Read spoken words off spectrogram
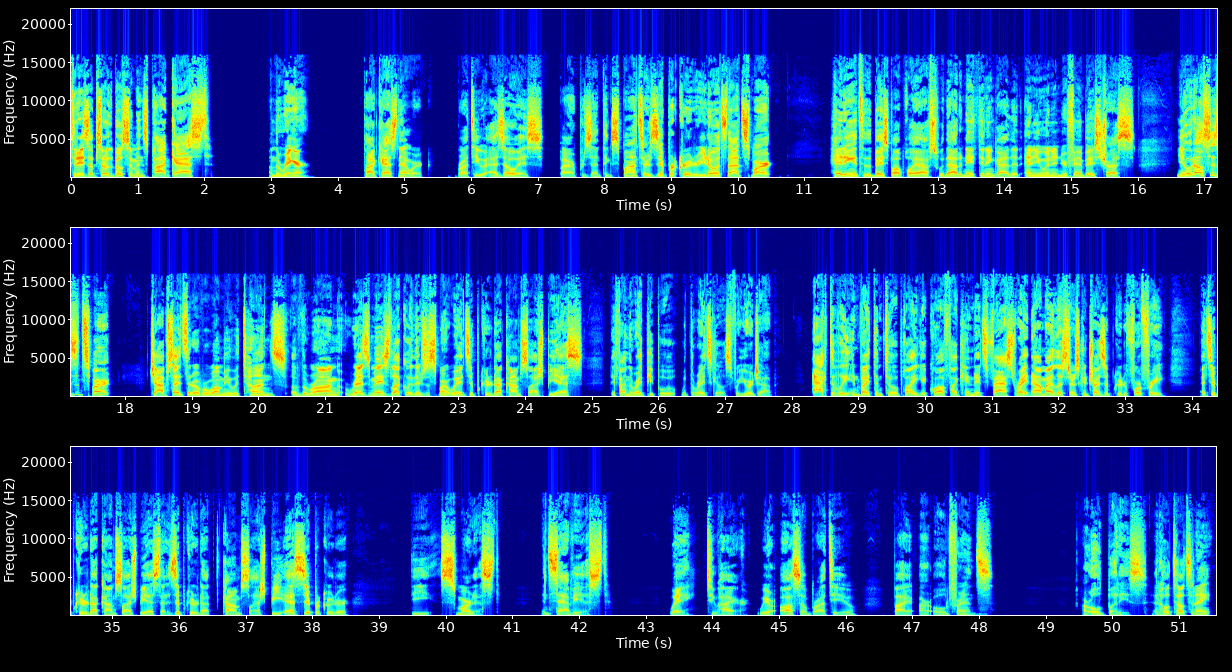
Today's episode of the Bill Simmons podcast on the Ringer Podcast Network, brought to you as always by our presenting sponsor, ZipRecruiter. You know it's not smart heading into the baseball playoffs without an eighth inning guy that anyone in your fan base trusts. You know what else isn't smart? Job sites that overwhelm you with tons of the wrong resumes. Luckily, there's a smart way at ziprecruiter.com slash BS. They find the right people with the right skills for your job actively invite them to apply. You get qualified candidates fast. Right now, my listeners can try ZipRecruiter for free at ziprecruiter.com slash BS. That is ziprecruiter.com slash BS. ZipRecruiter, the smartest and savviest way to hire. We are also brought to you by our old friends, our old buddies at Hotel Tonight.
